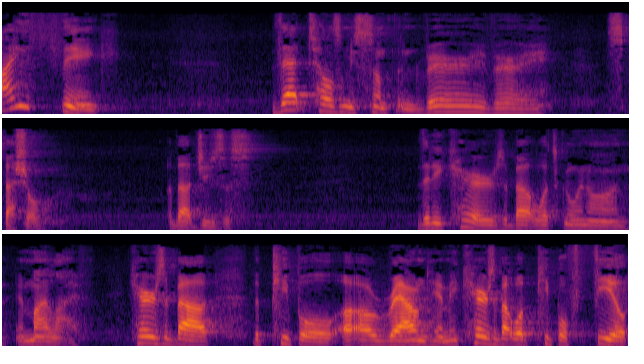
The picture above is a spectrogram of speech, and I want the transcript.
I think that tells me something very, very special about Jesus. That he cares about what's going on in my life. Cares about the people uh, around him. He cares about what people feel.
